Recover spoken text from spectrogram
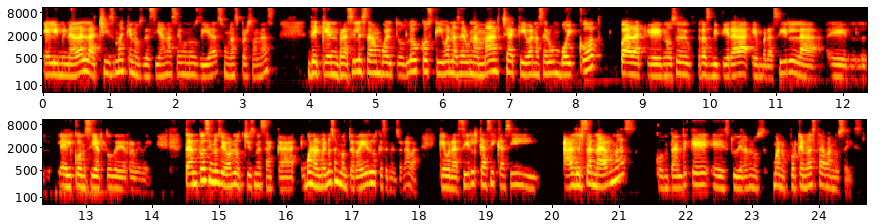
eliminada la chisma que nos decían hace unos días unas personas de que en Brasil estaban vueltos locos, que iban a hacer una marcha, que iban a hacer un boicot para que no se transmitiera en Brasil el, concierto de RBD. Tanto así nos llevan los chismes acá, bueno, al menos en Monterrey es lo que se mencionaba, que Brasil casi, casi alzan armas con tal de que eh, estuvieran los, bueno, porque no estaban los seis.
